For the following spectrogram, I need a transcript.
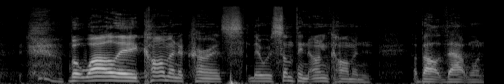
but while a common occurrence, there was something uncommon about that one.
